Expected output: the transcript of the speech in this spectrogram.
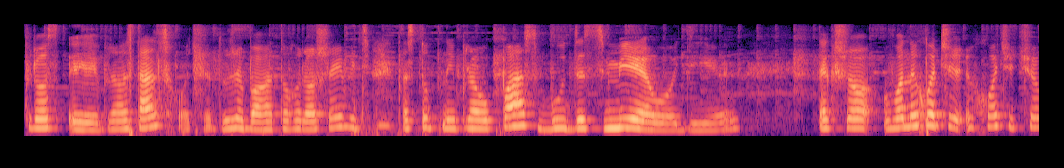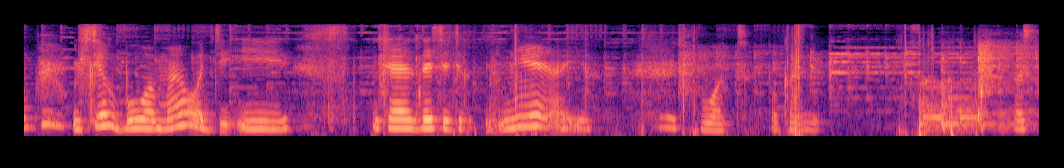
Прос, е, Brawl Stars хоче дуже багато грошей, від наступний Brawl Pass буде з мелоді. Так що вони хочуть, хочуть, щоб у всіх було мелоді і через 10 днів. Вот, покажу. Ос-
